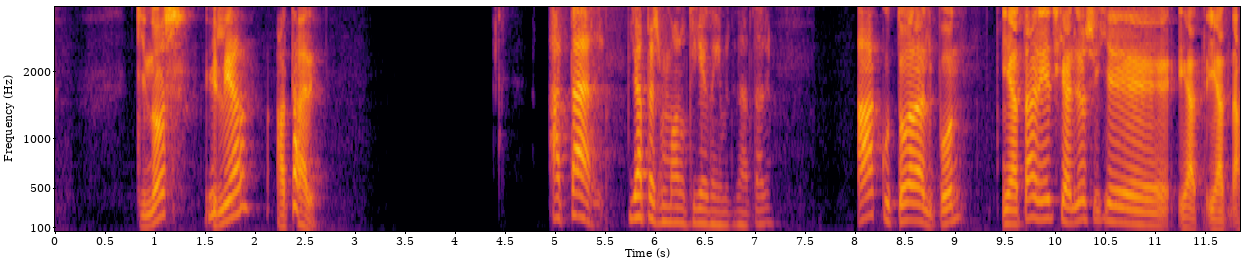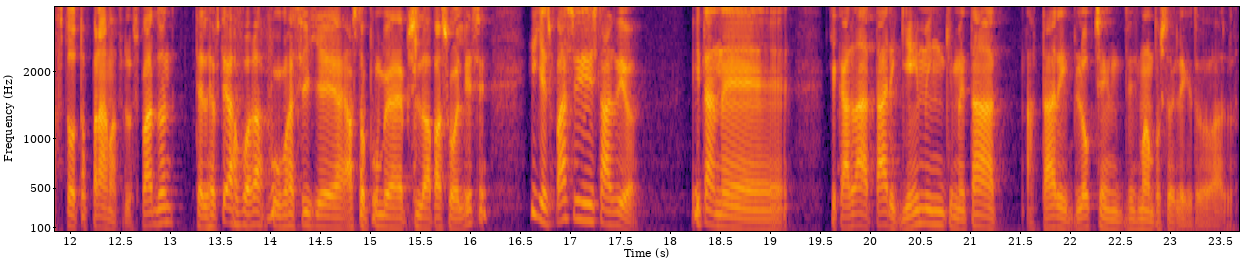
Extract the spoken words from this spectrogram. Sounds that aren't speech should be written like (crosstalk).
Κοινός, ηλία, ατάρι. Ατάρι. Για πες μου μάλλον τι γίνεται με την Ατάρι. Άκου τώρα λοιπόν, η Atari έτσι κι αλλιώς είχε. Η, αυτό το πράγμα τέλος πάντων, τελευταία φορά που μας είχε, ας το πούμε, ψηλοαπασχολήσει, είχε σπάσει στα δύο. Ήταν και καλά Atari Gaming και μετά Atari Blockchain, δεν θυμάμαι πώς το έλεγε το άλλο.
